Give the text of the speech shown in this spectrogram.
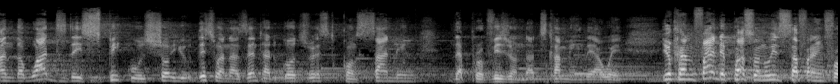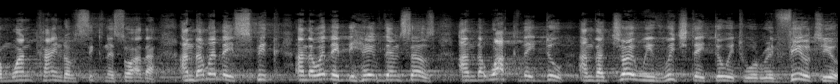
and the words they speak will show you this one has entered God's rest concerning the provision that's coming their way. You can find a person who is suffering from one kind of sickness or other, and the way they speak, and the way they behave themselves, and the work they do, and the joy with which they do it will reveal to you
